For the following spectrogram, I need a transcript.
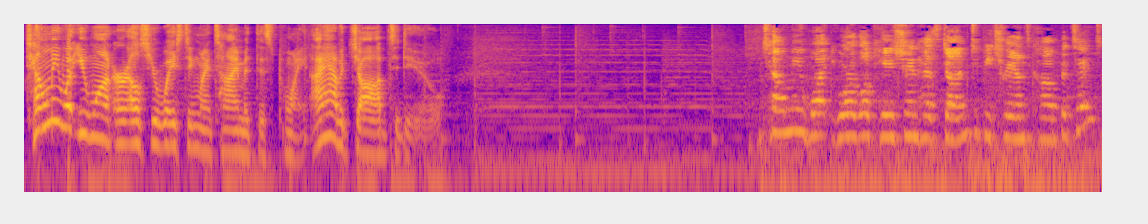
Tell me what you want, or else you're wasting my time at this point. I have a job to do." tell me what your location has done to be trans competent?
